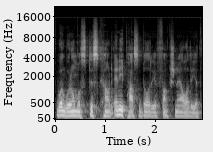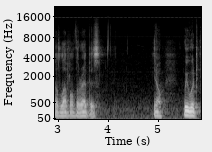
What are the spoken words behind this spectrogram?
one would almost discount any possibility of functionality at the level of the Rebbe's. You know, we would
